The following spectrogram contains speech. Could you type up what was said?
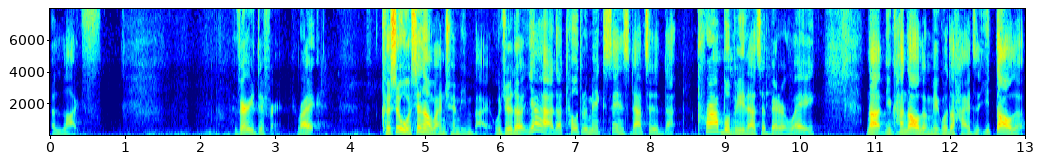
a life。Very different, right？” 可是我现在完全明白，我觉得，Yeah，that totally makes sense. That's a, that probably that's a better way. 那你看到了美国的孩子一到了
